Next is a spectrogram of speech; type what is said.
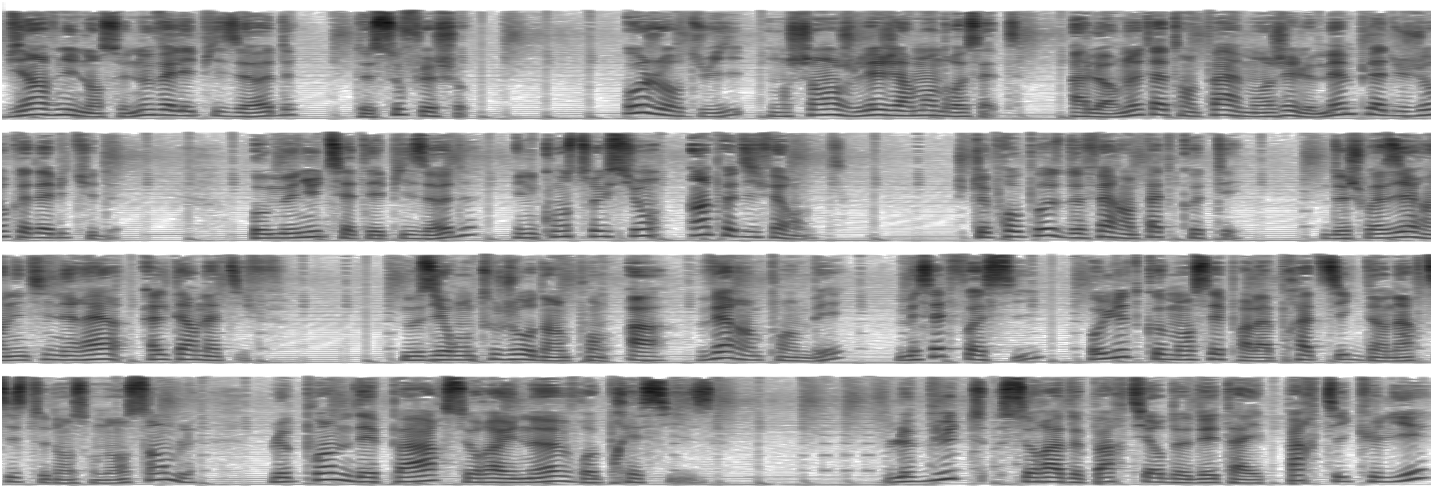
Bienvenue dans ce nouvel épisode de Souffle Chaud. Aujourd'hui, on change légèrement de recette, alors ne t'attends pas à manger le même plat du jour que d'habitude. Au menu de cet épisode, une construction un peu différente. Je te propose de faire un pas de côté, de choisir un itinéraire alternatif. Nous irons toujours d'un point A vers un point B, mais cette fois-ci, au lieu de commencer par la pratique d'un artiste dans son ensemble, le point de départ sera une œuvre précise. Le but sera de partir de détails particuliers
